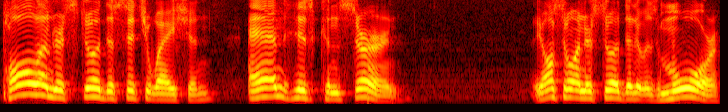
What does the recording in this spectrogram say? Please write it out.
Paul understood the situation and his concern. He also understood that it was more,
